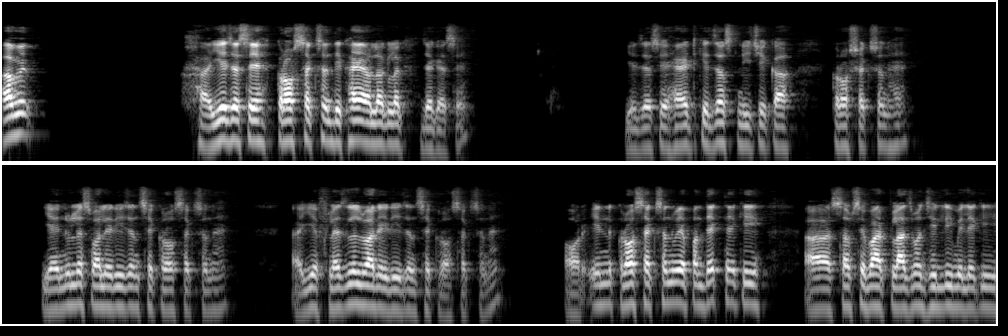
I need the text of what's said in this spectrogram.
अब हाँ, ये जैसे क्रॉस सेक्शन दिखाया अलग अलग जगह से। ये जैसे हेड के जस्ट नीचे का क्रॉस सेक्शन है। ये एनुलस वाले रीजन से क्रॉस सेक्शन है। ये फ्लेजल वाले रीजन से क्रॉस सेक्शन है। और इन क्रॉस सेक्शन में अपन देखते हैं कि सबसे बार प्लाज्मा झिल्ली मिलेगी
